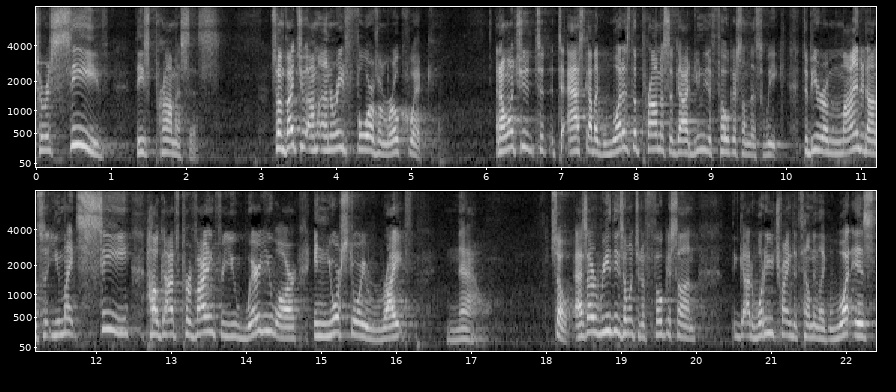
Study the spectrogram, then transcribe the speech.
to receive these promises. So I invite you, I'm going to read four of them real quick. And I want you to, to ask God, like, what is the promise of God you need to focus on this week, to be reminded on, so that you might see how God's providing for you where you are in your story right now. So, as I read these, I want you to focus on God, what are you trying to tell me? Like, what is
